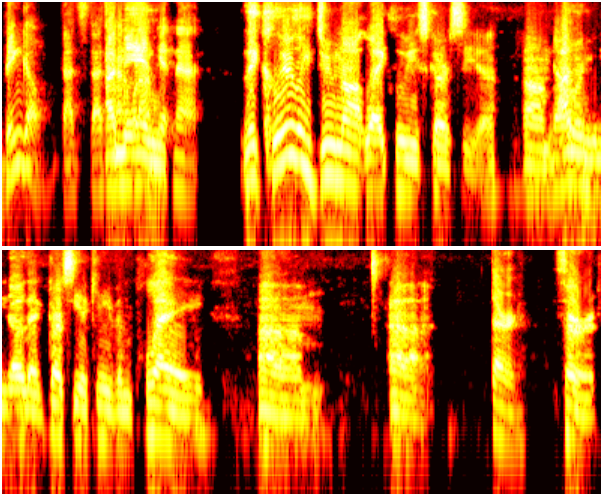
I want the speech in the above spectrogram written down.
Bingo. That's that's I of what I'm mean, getting at. They clearly do not like Luis Garcia. Um, No. I don't even know that Garcia can even play um, uh, Third. third.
